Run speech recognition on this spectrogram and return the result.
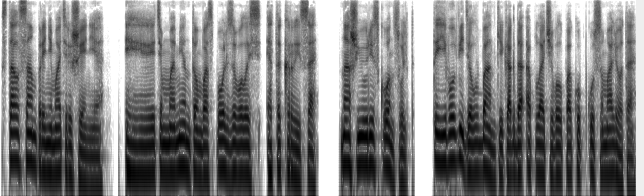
стал сам принимать решения, и этим моментом воспользовалась эта крыса, наш юрисконсульт. Ты его видел в банке, когда оплачивал покупку самолета.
